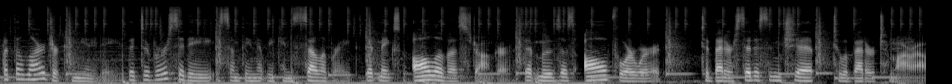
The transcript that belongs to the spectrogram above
but the larger community. That diversity is something that we can celebrate, that makes all of us stronger, that moves us all forward to better citizenship, to a better tomorrow.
